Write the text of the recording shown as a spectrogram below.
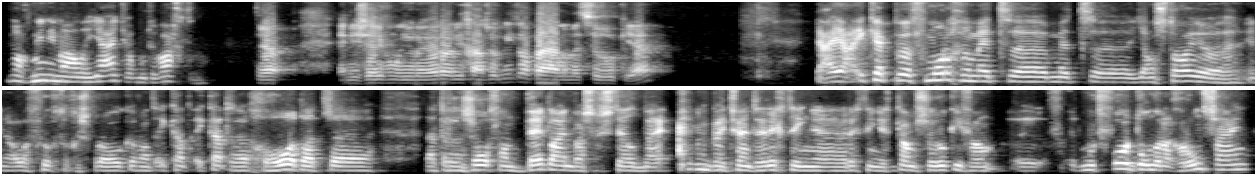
nog minimaal een jaartje op moeten wachten. Ja, en die 7 miljoen euro die gaan ze ook niet ophalen met Saruki, hè? Ja, ja, ik heb uh, vanmorgen met, uh, met uh, Jan Stooijer in alle vroegte gesproken. Want ik had, ik had gehoord dat, dat er een soort van deadline was gesteld bij, bij Twente richting, richting het kamp Saruki. Van, het moet voor donderdag rond zijn.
